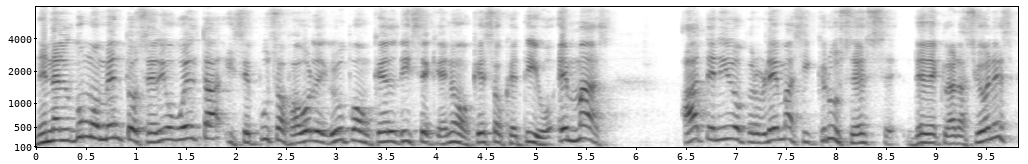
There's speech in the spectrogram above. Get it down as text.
En algún momento se dio vuelta y se puso a favor del grupo, aunque él dice que no, que es objetivo. Es más, ha tenido problemas y cruces de declaraciones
